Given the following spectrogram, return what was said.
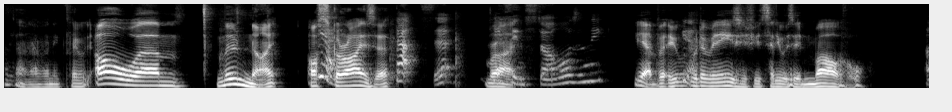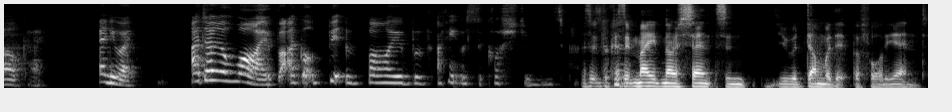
I to don't have any clue. Oh, um, Moon Knight, Oscar Isaac. That's it. Right. He's in Star Wars, isn't he? Yeah, but it Yeah. would have been easy if you said he was in Marvel. Okay. Anyway, I don't know why, but I got a bit of vibe of. I think it was the costumes. Is it because it made no sense and you were done with it before the end?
